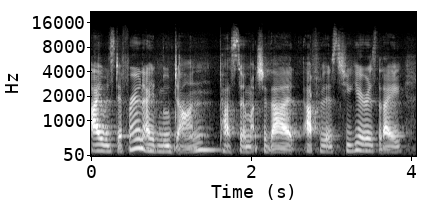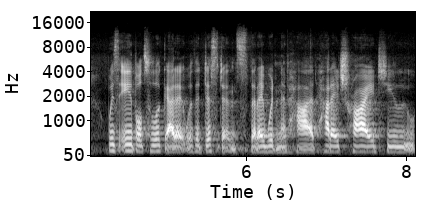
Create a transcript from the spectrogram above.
I was different. I had moved on past so much of that after those two years that I was able to look at it with a distance that I wouldn't have had had I tried to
